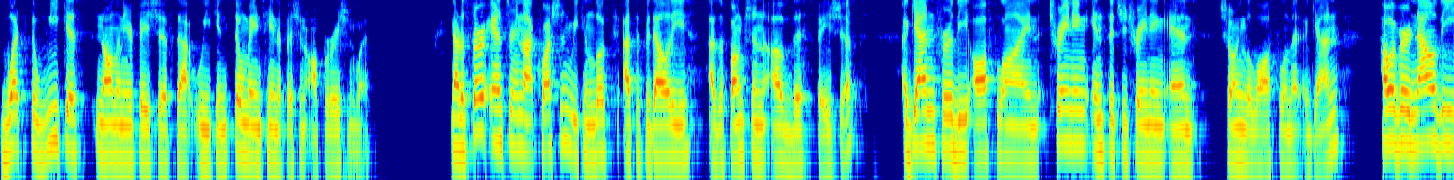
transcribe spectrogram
what's the weakest nonlinear phase shift that we can still maintain efficient operation with. Now, to start answering that question, we can look at the fidelity as a function of this phase shift. Again, for the offline training, in situ training, and showing the loss limit again. However, now the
